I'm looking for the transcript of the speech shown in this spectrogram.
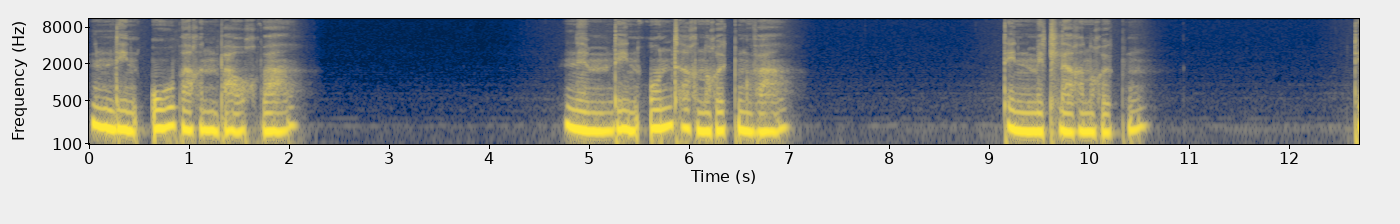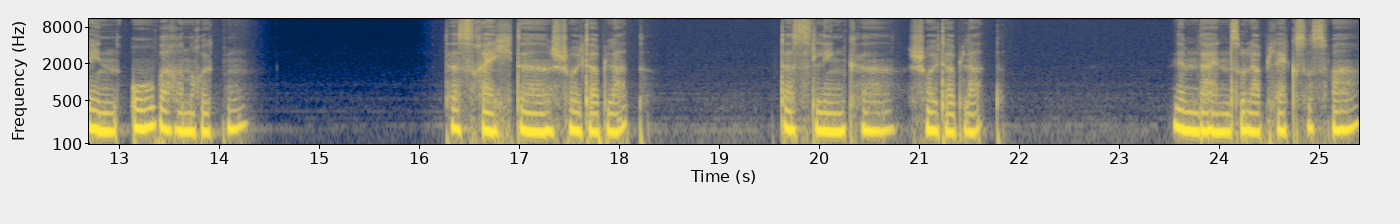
Nimm den oberen Bauch wahr. Nimm den unteren Rücken wahr, den mittleren Rücken, den oberen Rücken, das rechte Schulterblatt, das linke Schulterblatt. Nimm deinen Solarplexus wahr,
